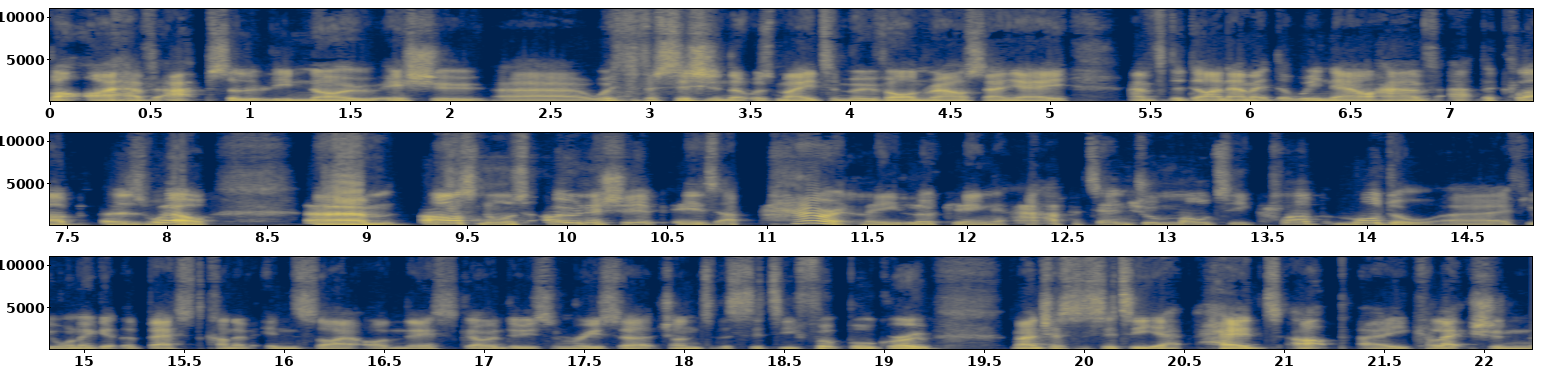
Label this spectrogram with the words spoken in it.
but I have absolutely no issue uh, with the decision that was made to move on Raul Sanllehi and for the dynamic that we now have at the club as well. Um, Arsenal's ownership is apparently looking at a potential multi club model. Uh, if you want to get the best kind of insight on this, go and do some research onto the City Football Group. Manchester City heads up a collection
